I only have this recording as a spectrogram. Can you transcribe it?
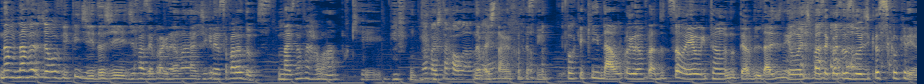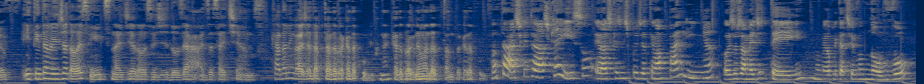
Na, na verdade, eu ouvi pedidos de, de fazer programa de criança para adultos. Mas não vai rolar, porque, enfim. Não vai estar rolando. Não né? vai estar acontecendo. Porque quem dá o programa pra adulto sou eu, então eu não tenho habilidade nenhuma de fazer coisas lúdicas com criança. E tem também de adolescentes, né? De adolescentes de 12 a 17 anos. Cada linguagem é adaptada pra cada público, né? Cada programa é adaptado pra cada público. Fantástico, então eu acho que é isso. Eu acho que a gente podia ter uma palhinha. Hoje eu já meditei no meu aplicativo novo.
